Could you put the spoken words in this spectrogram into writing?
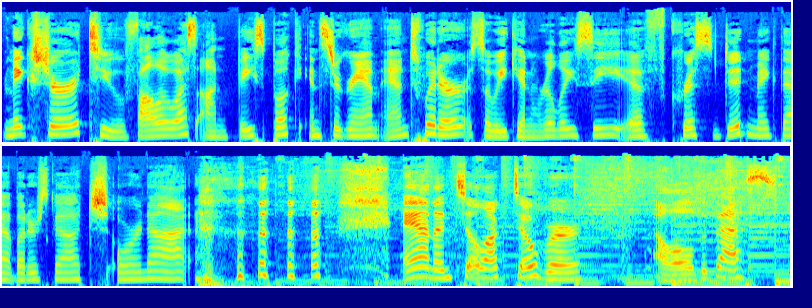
Make sure to follow us on Facebook, Instagram, and Twitter so we can really see if Chris did make that butterscotch or not. and until October, all the best.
